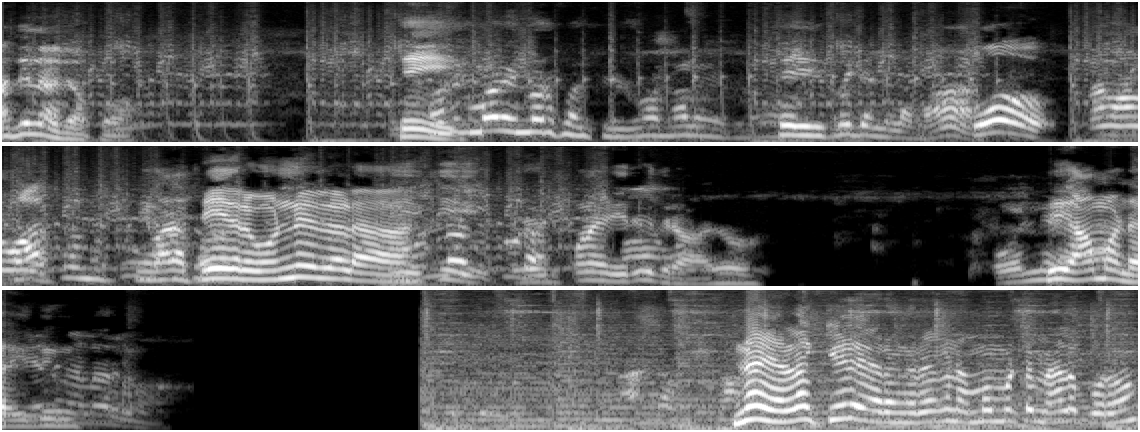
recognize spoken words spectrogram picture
அது என்னது அப்போ? இது ஒண்ணும் இல்லடா. இருக்குதுடா டேய் ஆமாடா இது என்ன எல்லாம் கீழே இறங்குறாங்க நம்ம மட்டும் மேல போறோம்?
